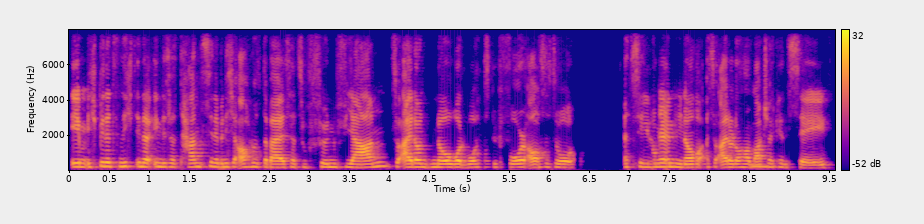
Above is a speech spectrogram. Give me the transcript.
eben, ich bin jetzt nicht in, der, in dieser Tanzszene, bin ich ja auch noch dabei seit so fünf Jahren. So I don't know what was before, außer so Erzählungen, you know. Also I don't know how much I can say.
